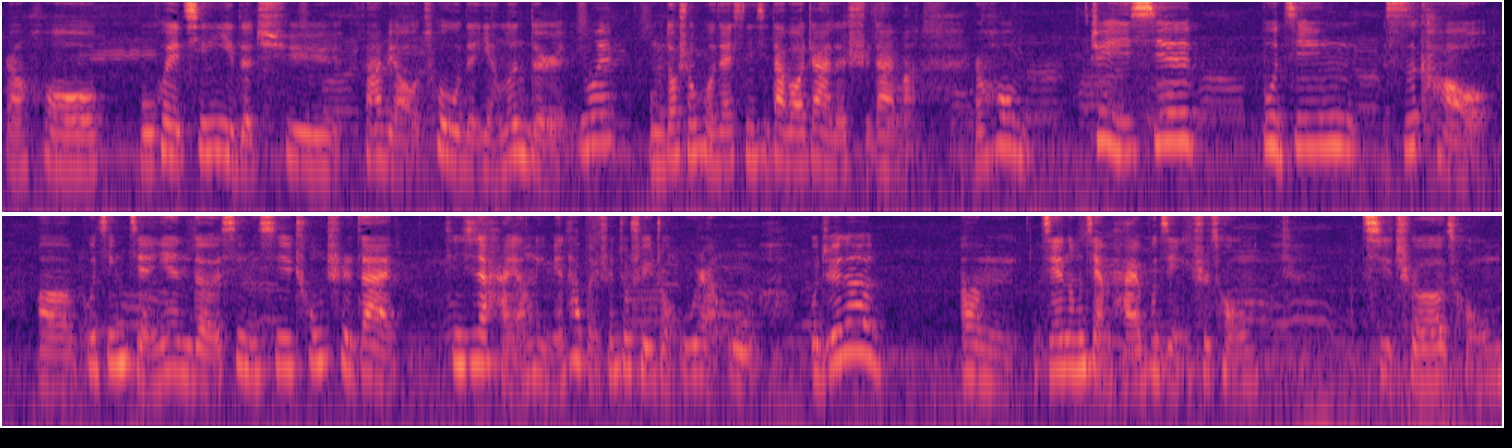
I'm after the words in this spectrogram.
然后不会轻易的去发表错误的言论的人，因为我们都生活在信息大爆炸的时代嘛，然后这一些。不经思考，呃，不经检验的信息充斥在信息的海洋里面，它本身就是一种污染物。我觉得，嗯，节能减排不仅是从汽车、从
